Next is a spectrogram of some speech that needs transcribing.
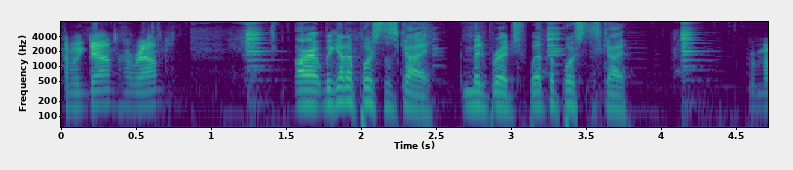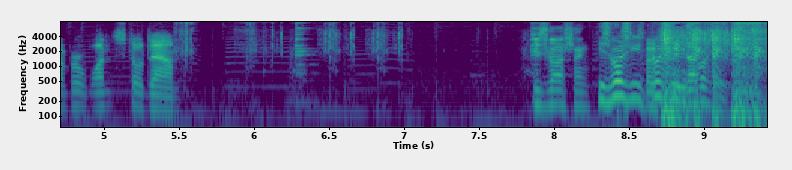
Coming down. Around. All right, we gotta push this guy. Mid bridge. We have to push this guy. Remember, one's still down. He's rushing. He's rushing. He's pushing. He's Pushing pushing.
